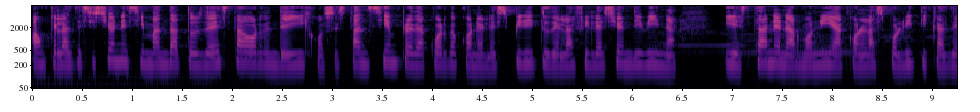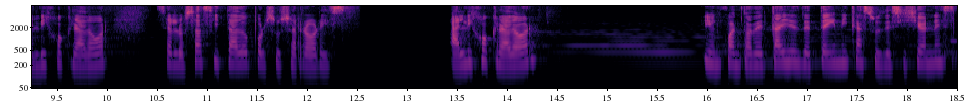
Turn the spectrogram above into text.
Aunque las decisiones y mandatos de esta orden de hijos están siempre de acuerdo con el espíritu de la filiación divina y están en armonía con las políticas del Hijo Creador, se los ha citado por sus errores. Al Hijo Creador, y en cuanto a detalles de técnica, sus decisiones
